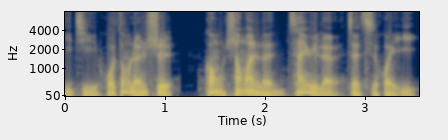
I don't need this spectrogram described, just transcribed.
以及活动人士共上万人参与了这次会议。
